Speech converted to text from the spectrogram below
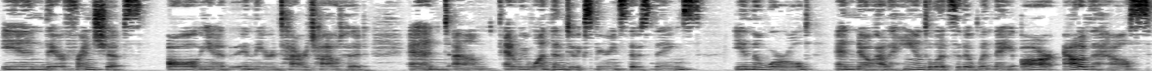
in their friendships all you know in their entire childhood. And um, and we want them to experience those things in the world and know how to handle it so that when they are out of the house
